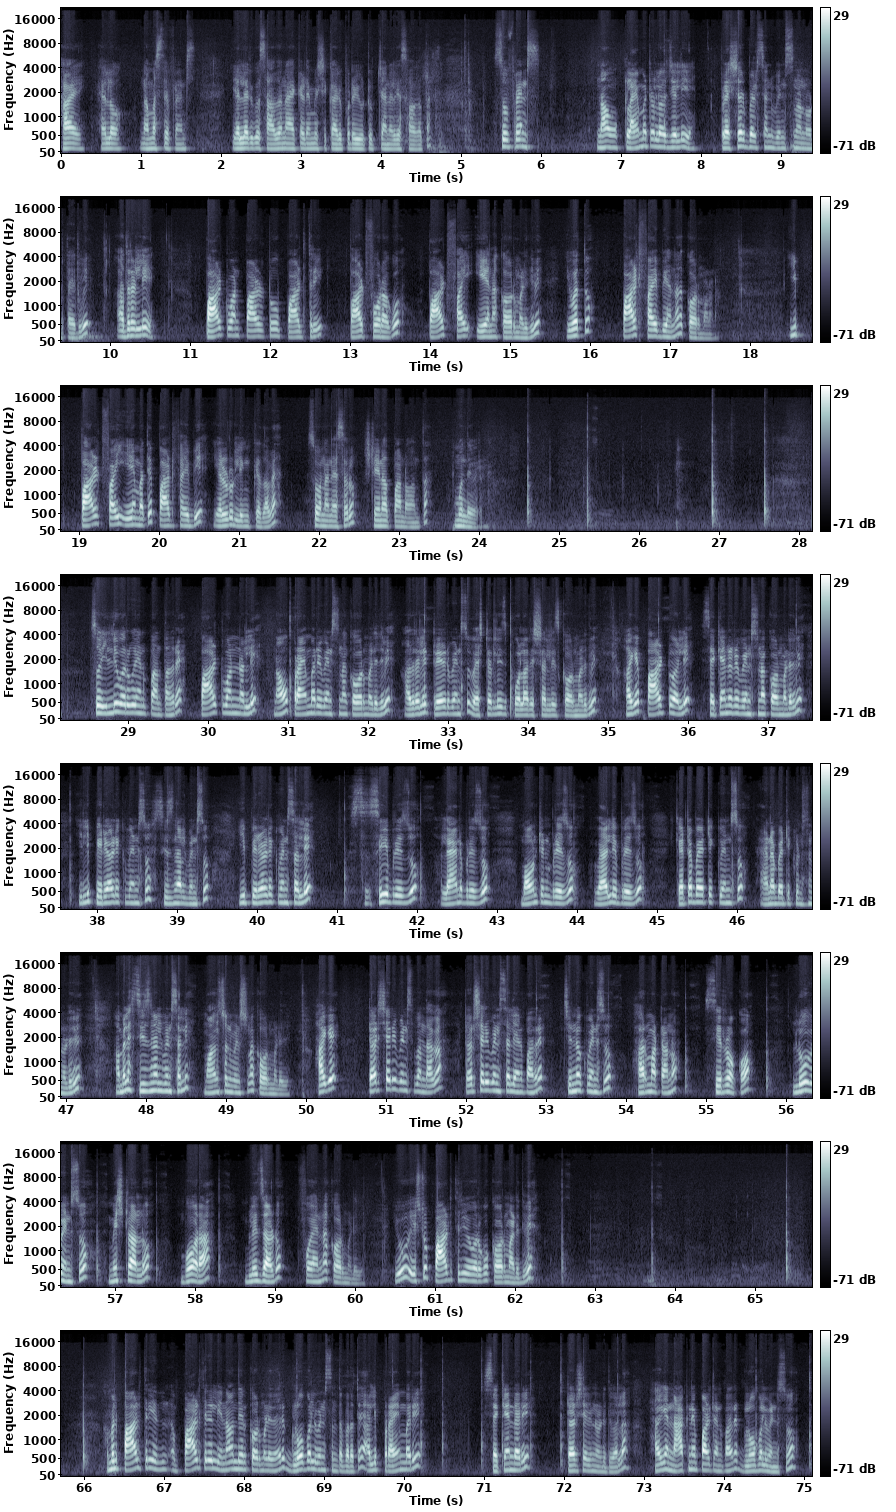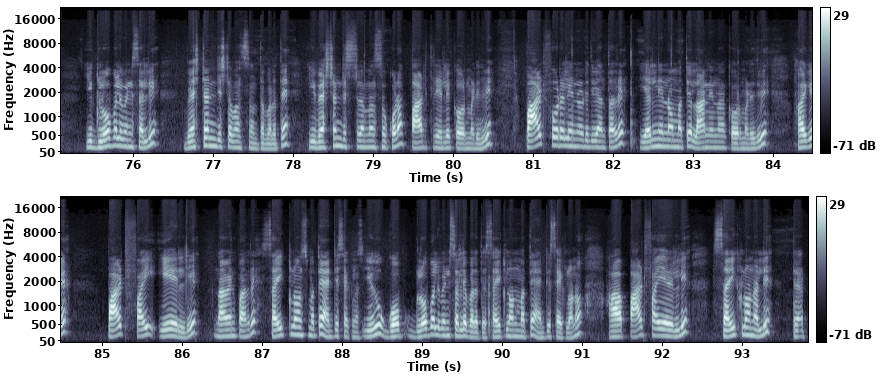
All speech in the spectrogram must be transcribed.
Hi hello ನಮಸ್ತೆ friends ಎಲ್ಲರಿಗೂ ಸಾಧನ ಅಕಾಡೆಮಿ ಶಿಕಾರಿಪುರ ಯೂಟ್ಯೂಬ್ ಚಾನಲ್ಗೆ ಸ್ವಾಗತ. ಸೊ ಫ್ರೆಂಡ್ಸ್ ನಾವು ಕ್ಲೈಮೆಟೊಲಜಿಯಲ್ಲಿ ಪ್ರೆಷರ್ ಬೆಲ್ಟ್ಸ್ ಆ್ಯಂಡ್ ವಿಂಡ್ಸ್ನ ನೋಡ್ತಾ ಇದ್ವಿ. ಅದರಲ್ಲಿ part one part two part three part four ಹಾಗೂ ಪಾರ್ಟ್ ಫೈ ಎನ ಕವರ್ ಮಾಡಿದ್ವಿ. ಇವತ್ತು ಪಾರ್ಟ್ ಫೈವ್ ಬಿ ಅನ್ನೋದು ಕವರ್ ಮಾಡೋಣ. ಈ ಪಾರ್ಟ್ ಫೈವ್ ಎ ಮತ್ತು ಪಾರ್ಟ್ ಫೈವ್ ಬಿ ಎರಡು ಲಿಂಕ್ ಇದ್ದಾವೆ ಸೊ ನನ್ನ ಹೆಸರು ಶ್ರೀನಾಥ್ ಪಾಂಡವ್ ಅಂತ. ಮುಂದೆ ಬರೋಣ ಸೊ ಇಲ್ಲಿವರೆಗೂ ಏನಪ್ಪ ಅಂತಂದರೆ ಪಾರ್ಟ್ ಒನ್ನಲ್ಲಿ ನಾವು ಪ್ರೈಮರಿ ವೆಂಟ್ಸ್ನ ಕವರ್ ಮಾಡಿದ್ವಿ. ಅದರಲ್ಲಿ trade winds westerlies polar easterlies cover ಮಾಡಿದ್ವಿ. ಹಾಗೆ ಪಾರ್ಟ್ ಟು ಅಲ್ಲಿ ಸೆಕೆಂಡರಿ ವೆಂಟ್ಸ್ನ ಕವರ್ ಮಾಡಿದ್ವಿ. ಇಲ್ಲಿ ಪಿರಿಯಾಡಿಕ್ ವೆಂಟ್ಸು ಸೀಸನಲ್ ವೆಂಟ್ಸು ಈ periodic ವೆಂಟ್ಸಲ್ಲಿ sea breeze land breeze mountain breeze valley breeze katabatic winds anabatic winds ನೋಡಿದ್ವಿ. ಆಮೇಲೆ ಸೀಸನಲ್ ವಿನ್ಸಲ್ಲಿ ಮಾನ್ಸೂನ್ ವಿನ್ಸ್ನ ಕವರ್ ಮಾಡಿದ್ವಿ. ಹಾಗೆ ಟರ್ಷರಿ ವಿನ್ಸ್ ಬಂದಾಗ ಟರ್ಷರಿ ವಿನ್ಸಲ್ಲಿ ಏನಪ್ಪ ಅಂದರೆ ಚಿನ್ನಕ್ ವಿನ್ಸು ಹರ್ಮಟಾನು ಸಿರ್ರೋಕೋ ಲೂ ವಿನ್ಸು ಮಿಸ್ಟ್ರಾಲು ಬೋರಾ ಬ್ಲಿಜಾರ್ಡು ಫೋಯನ್ನು ಕವರ್ ಮಾಡಿದ್ವಿ. ಇವು ಎಷ್ಟು ಪಾರ್ಟ್ ತ್ರೀವರೆಗೂ ಕವರ್ ಮಾಡಿದ್ವಿ. ಆಮೇಲೆ ಪಾರ್ಟ್ ತ್ರೀ ಪಾರ್ಟ್ ತ್ರೀಯಲ್ಲಿ ಇನ್ನೊಂದು ಏನು ಕವರ್ ಮಾಡಿದ್ವಿ ಅಂದರೆ ಗ್ಲೋಬಲ್ ವಿಂಡ್ಸ್ ಅಂತ ಬರುತ್ತೆ. ಅಲ್ಲಿ ಪ್ರೈಮರಿ ಸೆಕೆಂಡರಿ ಟರ್ಷರಿ ನೋಡಿದ್ವಲ್ಲ? ಹಾಗೆ ನಾಲ್ಕನೇ ಪಾರ್ಟ್ ಏನಪ್ಪ ಅಂದರೆ ಗ್ಲೋಬಲ್ ವಿಂಡ್ಸು ಈ ಗ್ಲೋಬಲ್ ವಿಂಡ್ಸಲ್ಲಿ ವೆಸ್ಟರ್ನ್ ಡಿಸ್ಟರ್ಬೆನ್ಸ್ ಅಂತ ಬರುತ್ತೆ. ಈ ವೆಸ್ಟರ್ನ್ ಡಿಸ್ಟರ್ಬೆನ್ಸು ಕೂಡ ಪಾರ್ಟ್ ತ್ರೀಯಲ್ಲಿ ಕವರ್ ಮಾಡಿದ್ವಿ. ಪಾರ್ಟ್ ಫೋರಲ್ಲಿ ಏನು ನೋಡಿದ್ವಿ ಅಂತಂದರೆ ಎಲ್ ನಿನ್ನೋ ಮತ್ತು ಲಾ ನಿನ್ನೋ ಕವರ್ ಮಾಡಿದ್ವಿ. ಹಾಗೆ ಪಾರ್ಟ್ ಫೈವ್ ಎ ಅಲ್ಲಿ ನಾವೇನಪ್ಪ ಅಂದರೆ ಸೈಕ್ಲೋನ್ಸ್ ಮತ್ತು ಆ್ಯಂಟಿ ಸೈಕ್ಲೋನ್ಸ್ ಇದು ಗೋ ಗ್ಲೋಬಲ್ ವಿಂಡ್ಸಲ್ಲೇ ಬರುತ್ತೆ ಸೈಕ್ಲೋನ್ ಮತ್ತು ಆ್ಯಂಟಿ ಸೈಕ್ಲೋನು ಆ ಪಾರ್ಟ್ ಫೈಯಲ್ಲಿ ಸೈಕ್ಲೋನಲ್ಲಿ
